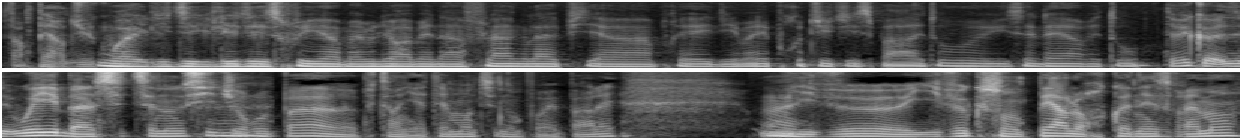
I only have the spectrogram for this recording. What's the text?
enfin perdu. Quoi. Ouais, il est, dé- il est détruit. hein, Même il lui ramène un flingue là, puis euh, après il dit mais pourquoi tu l'utilises pas et tout. Il s'énerve et tout. T'as vu que oui, bah cette scène aussi du repas, euh, putain, il y a tellement de scènes on pourrait parler. Où Ouais. il veut, il veut que son père le reconnaisse vraiment.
